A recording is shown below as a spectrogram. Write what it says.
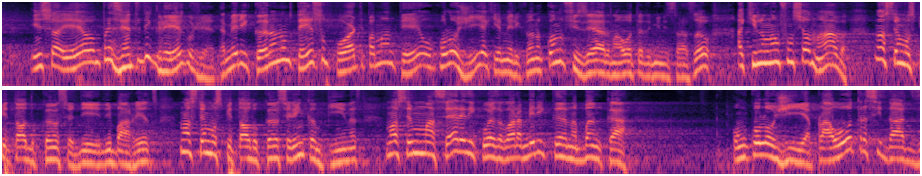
isso aí é um presente de grego, gente. A americana não tem suporte para manter oncologia aqui americana. Quando fizeram na outra administração, aquilo não funcionava. Nós temos hospital do câncer de, de Barretos, nós temos hospital do câncer em Campinas, nós temos uma série de coisas agora americana bancar oncologia para outras cidades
